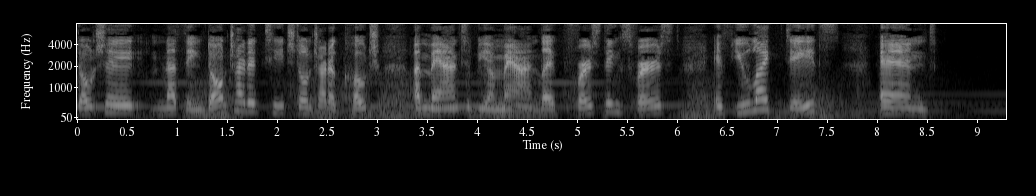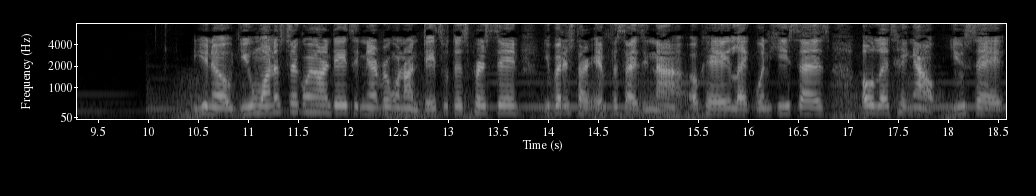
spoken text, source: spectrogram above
Don't say nothing. Don't try to teach, don't try to coach a man to be a man. Like, first things first, if you like dates and you know, you want to start going on dates and you never went on dates with this person, you better start emphasizing that, okay? Like when he says, oh, let's hang out, you say,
